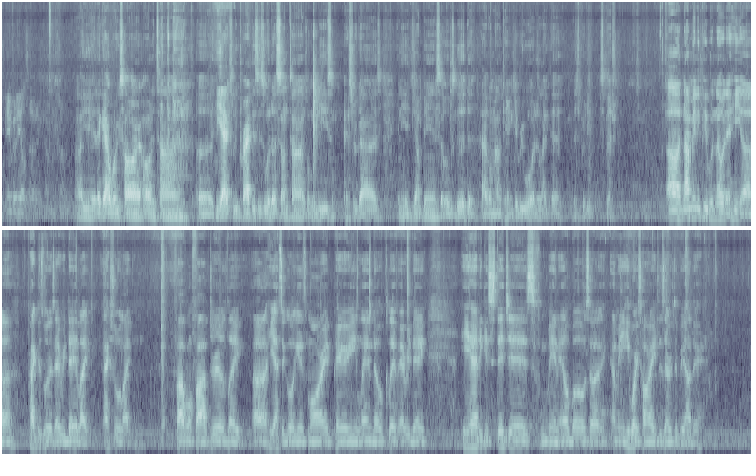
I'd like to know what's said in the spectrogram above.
Anybody else have any comments on it? Uh, yeah, that guy works hard all the time. Uh, he actually practices with us sometimes when we need some extra guys, and he'd jump in. So it was good to have him out there and get rewarded like that. It's pretty special. Uh, not many people know that he uh practiced with us every day, like actual like five on five drills. Like uh, he has to go against Mari, Perry, Lando, Cliff every day. He had to get stitches from being elbowed. So I mean, he works hard. He deserves to be out there.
